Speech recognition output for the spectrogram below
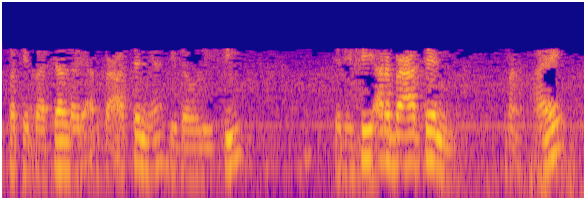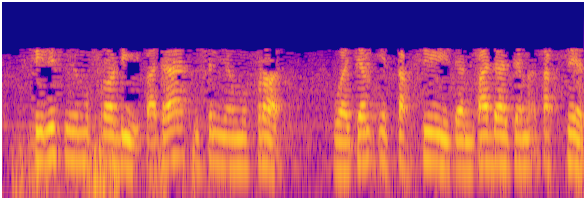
sebagai badal dari arba'atin ya didahului fi jadi fi arba'atin. Nah, ai fi ismil mufradi pada isim yang mufrad. Wa jam'i taksir dan pada jamak taksir.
